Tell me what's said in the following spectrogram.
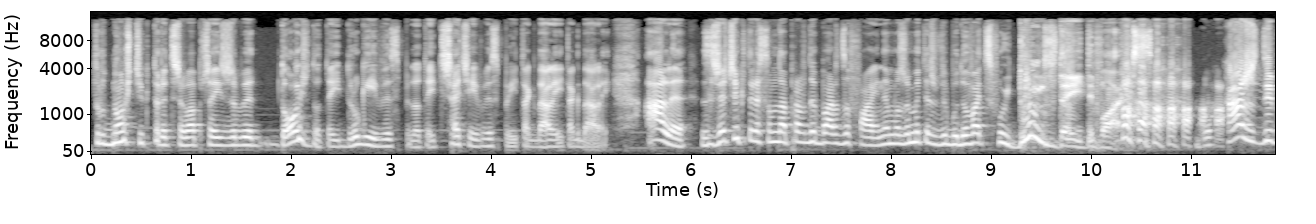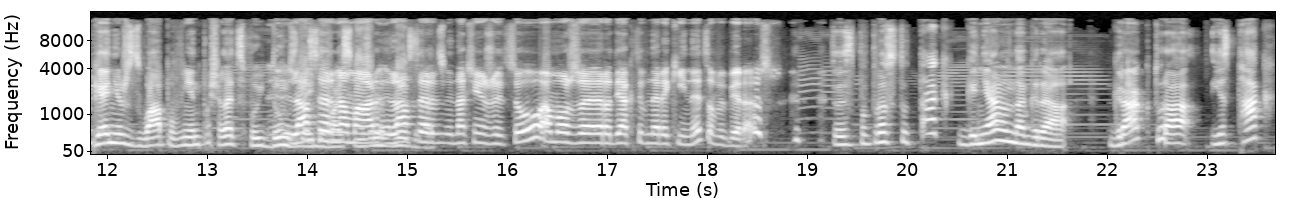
trudności, które trzeba przejść, żeby dojść do tej drugiej wyspy, do tej trzeciej wyspy i tak dalej, i tak dalej. Ale z rzeczy, które są naprawdę bardzo fajne, możemy też wybudować swój Doomsday Device. Bo każdy geniusz zła powinien posiadać swój Doomsday laser Device. na Mar, laser na Księżycu, a może radioaktywne rekiny? Co wybierasz? To jest po prostu tak genialna gra. Gra, która jest tak,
